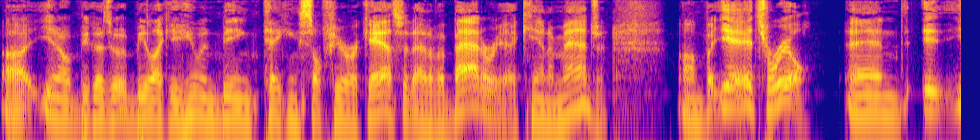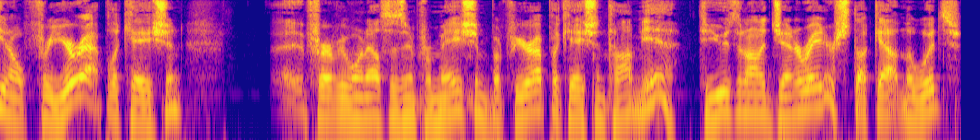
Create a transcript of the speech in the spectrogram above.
uh, you know, because it would be like a human being taking sulfuric acid out of a battery. I can't imagine. Um, but yeah, it's real, and it, you know, for your application for everyone else's information, but for your application, Tom, yeah, to use it on a generator stuck out in the woods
